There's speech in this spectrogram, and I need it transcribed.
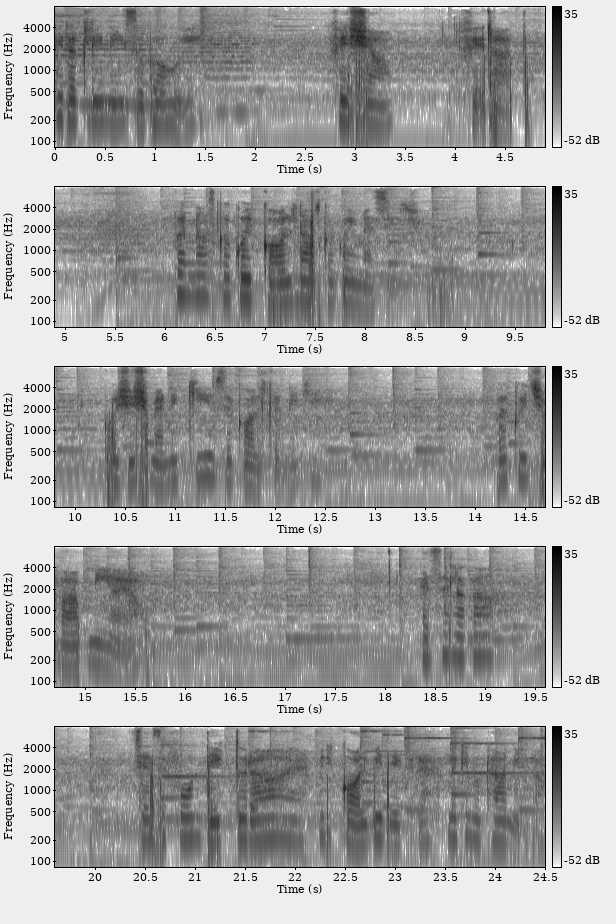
फिर अगली नई सुबह हुई। फिर शाम, फिर रात। पर ना उसका कोई कॉल ना उसका कोई मैसेज कोशिश मैंने की उसे कॉल करने की, पर कोई जवाब नहीं आया। ऐसा लगा जैसे फ़ोन देख तो रहा है, मेरी कॉल भी देख रहा है, लेकिन उठा नहीं रहा।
